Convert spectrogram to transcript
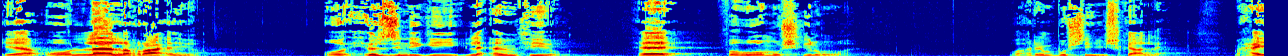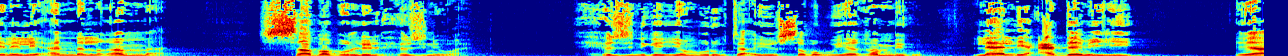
ya oo laa la raaciyo oo xusnigii la anfiyo. Hee fa huwa mushkilun waay waa arrin bushi ishkaal leh. Maxaa yeele liana alhamma sababun lilxusni waay xusniga iyo murugta ayuu sabab u yahay hamigu laa licadamihi ya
